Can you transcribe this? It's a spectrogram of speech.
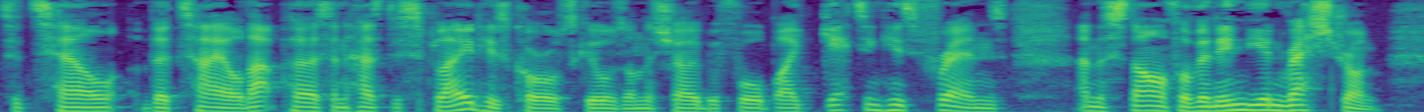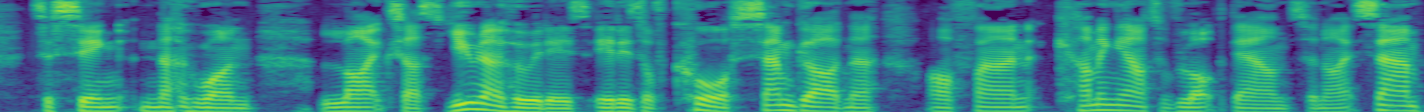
to tell the tale. That person has displayed his choral skills on the show before by getting his friends and the staff of an Indian restaurant to sing No One Likes Us. You know who it is. It is, of course, Sam Gardner, our fan coming out of lockdown tonight. Sam,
